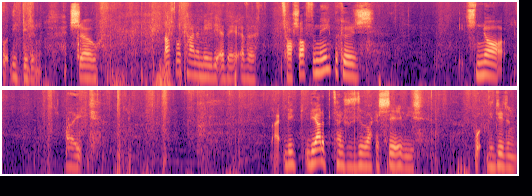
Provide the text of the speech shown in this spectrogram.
but they didn't. So that's what kind of made it a bit of a toss off for me because it's not like like they, they had a potential to do like a series, but they didn't.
